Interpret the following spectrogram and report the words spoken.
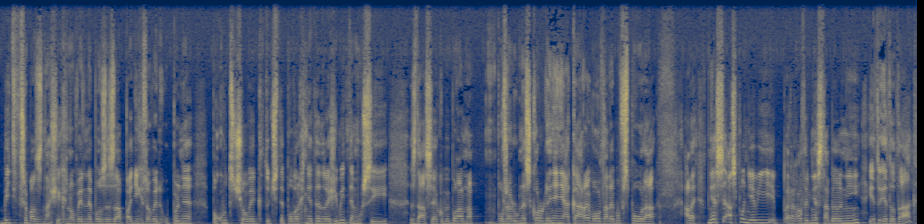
byť třeba z našich novin nebo ze západních novin úplně, pokud člověk to čte povrchně, ten režim mít nemusí. Zdá se, jako by byla na pořadu dnes skoro denně nějaká revolta nebo vzpoura, ale mně se aspoň jeví relativně stabilní. Je to, je to tak?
